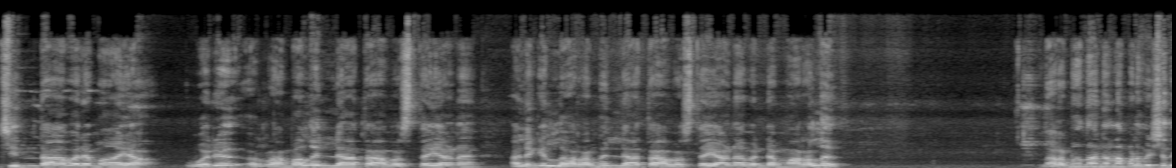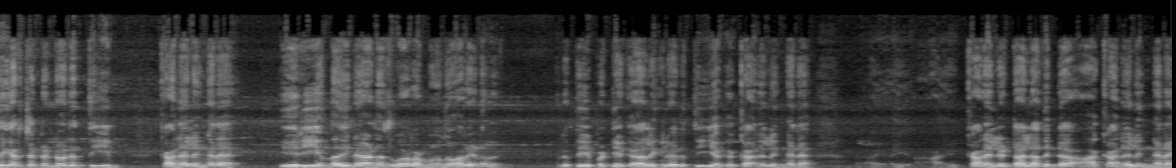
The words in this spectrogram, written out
ചിന്താപരമായ ഒരു റമലില്ലാത്ത അവസ്ഥയാണ് അല്ലെങ്കിൽ ലറമില്ലാത്ത അവസ്ഥയാണ് അവന്റെ മറൽ ലറമ് എന്ന് തന്നെ നമ്മൾ വിശദീകരിച്ചിട്ടുണ്ട് ഒരു തീ കനലിങ്ങനെ എരിയുന്നതിനാണ് ലറമ് എന്ന് പറയുന്നത്. ഒരു തീപ്പെട്ടിയൊക്കെ അല്ലെങ്കിൽ ഒരു തീയൊക്കെ കനലിങ്ങനെ കനലിട്ടാൽ അതിന്റെ ആ കനലിങ്ങനെ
